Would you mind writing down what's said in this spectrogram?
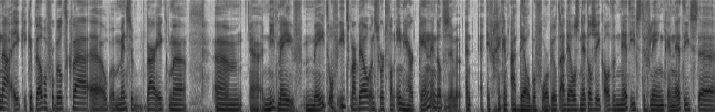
Nou, ik, ik heb wel bijvoorbeeld qua eh, mensen waar ik me um, niet mee meet of iets, maar wel een soort van in herken. En dat is een, even gek, een Adele bijvoorbeeld. Adele is net als ik altijd net iets te flink en net iets te,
